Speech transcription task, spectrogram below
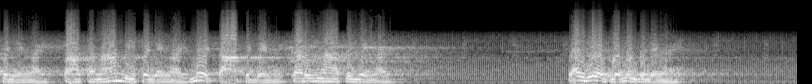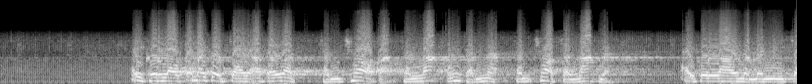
เป็นยังไงปรารถนาดีเป็นยังไง เมตตาเป็นยังไงกรุณาเป็นยังไงไอ้โลภหลงมันเป็นยังไง อ้คนเราก็ไม่เข้าใจเอาแต่ว่าฉันชอบอะฉันรักของฉันน่ะ ฉันชอบฉันรักน่ะ ไอ้คนเราเนี่ยมันมีใจ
